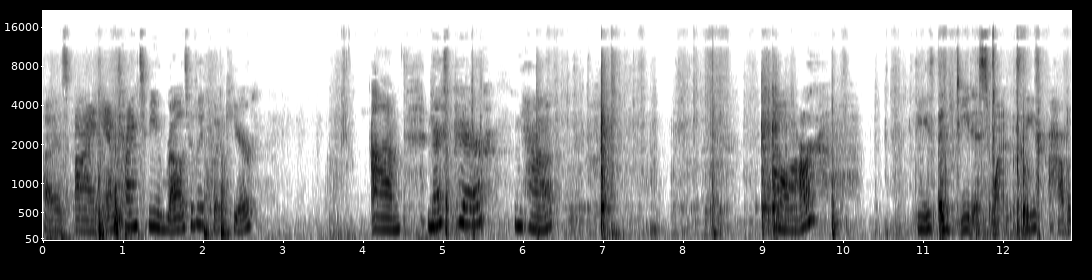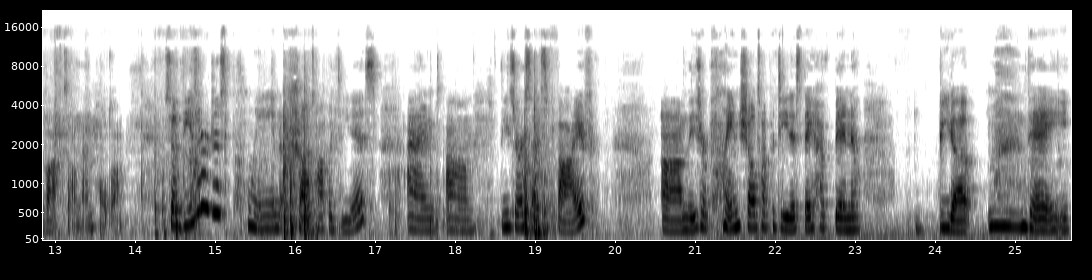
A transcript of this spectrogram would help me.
because I am trying to be relatively quick here. Um, next pair we have are these Adidas ones. These have a box on them. Hold on. So these are just plain shell top Adidas, and um, these are a size five. Um, these are plain shell top Adidas. They have been beat up. they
